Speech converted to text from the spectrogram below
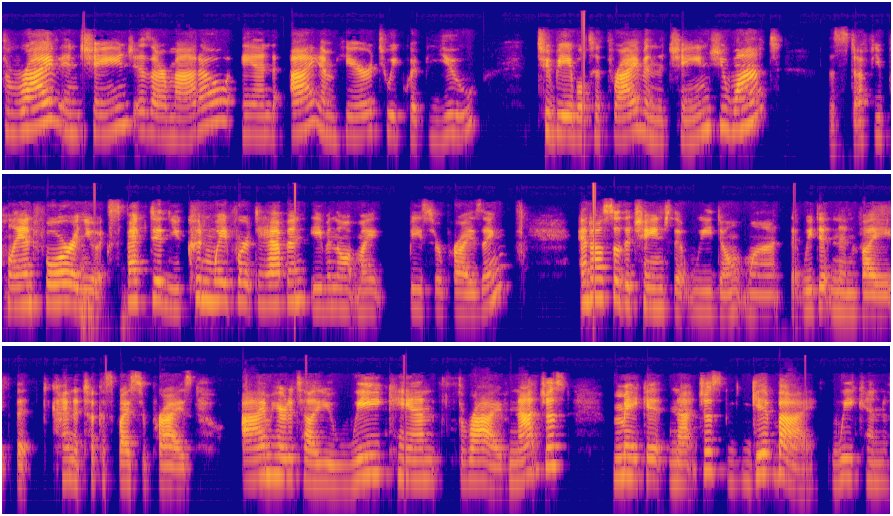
Thrive in Change is our motto, and I am here to equip you to be able to thrive in the change you want, the stuff you planned for and you expected and you couldn't wait for it to happen, even though it might be surprising. And also the change that we don't want, that we didn't invite, that kind of took us by surprise. I'm here to tell you we can thrive, not just make it, not just get by. We can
